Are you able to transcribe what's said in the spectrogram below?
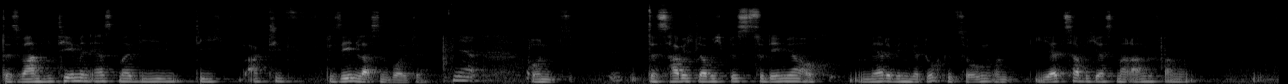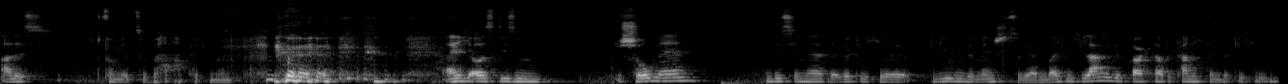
das waren die Themen erstmal, die, die ich aktiv gesehen lassen wollte. Ja. Und das habe ich, glaube ich, bis zu dem Jahr auch mehr oder weniger durchgezogen. Und jetzt habe ich erstmal angefangen, alles von mir zu bearbeiten. Und eigentlich aus diesem Showman ein bisschen mehr der wirkliche liebende Mensch zu werden, weil ich mich lange gefragt habe, kann ich denn wirklich lieben?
